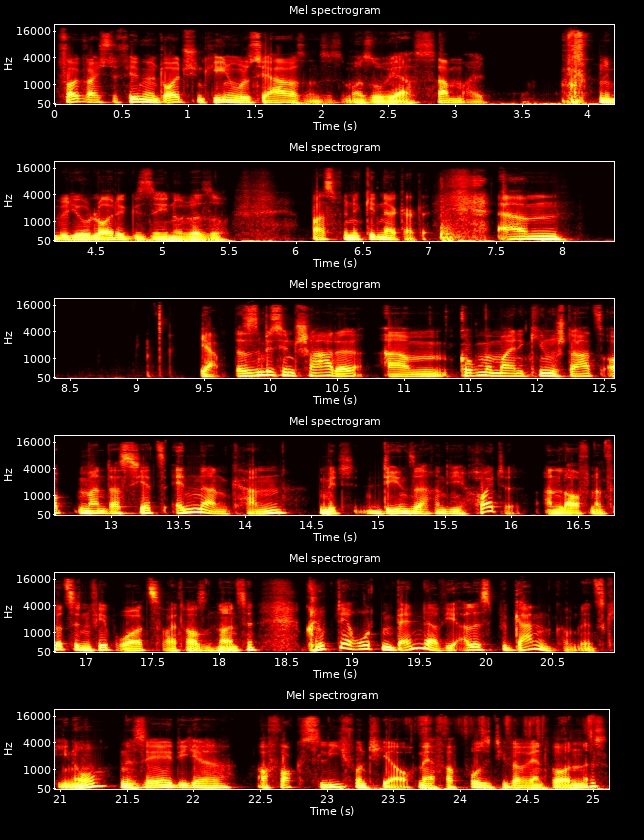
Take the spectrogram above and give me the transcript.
erfolgreichste Film im deutschen Kino des Jahres und es ist immer so, ja, es haben halt eine Million Leute gesehen oder so. Was für eine Kinderkacke. Ähm, ja, das ist ein bisschen schade. Ähm, gucken wir mal in die Kinostarts, ob man das jetzt ändern kann mit den Sachen, die heute anlaufen. Am 14. Februar 2019. Club der Roten Bänder, wie alles begann, kommt ins Kino. Eine Serie, die hier auf Vox lief und hier auch mehrfach positiv erwähnt worden ist.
